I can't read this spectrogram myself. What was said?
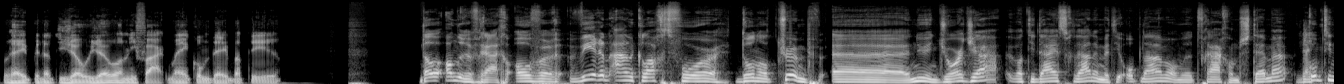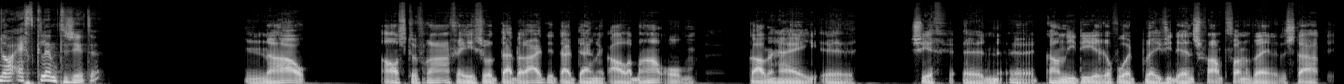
begrepen dat hij sowieso al niet vaak mee komt debatteren. Dan andere vragen over weer een aanklacht voor Donald Trump. Uh, nu in Georgia, wat hij daar heeft gedaan en met die opname om het vragen om stemmen. Komt hij nou echt klem te zitten? Nou, als de vraag is, want daar draait het uiteindelijk allemaal om, kan hij uh, zich uh, kandideren voor het presidentschap van de Verenigde Staten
